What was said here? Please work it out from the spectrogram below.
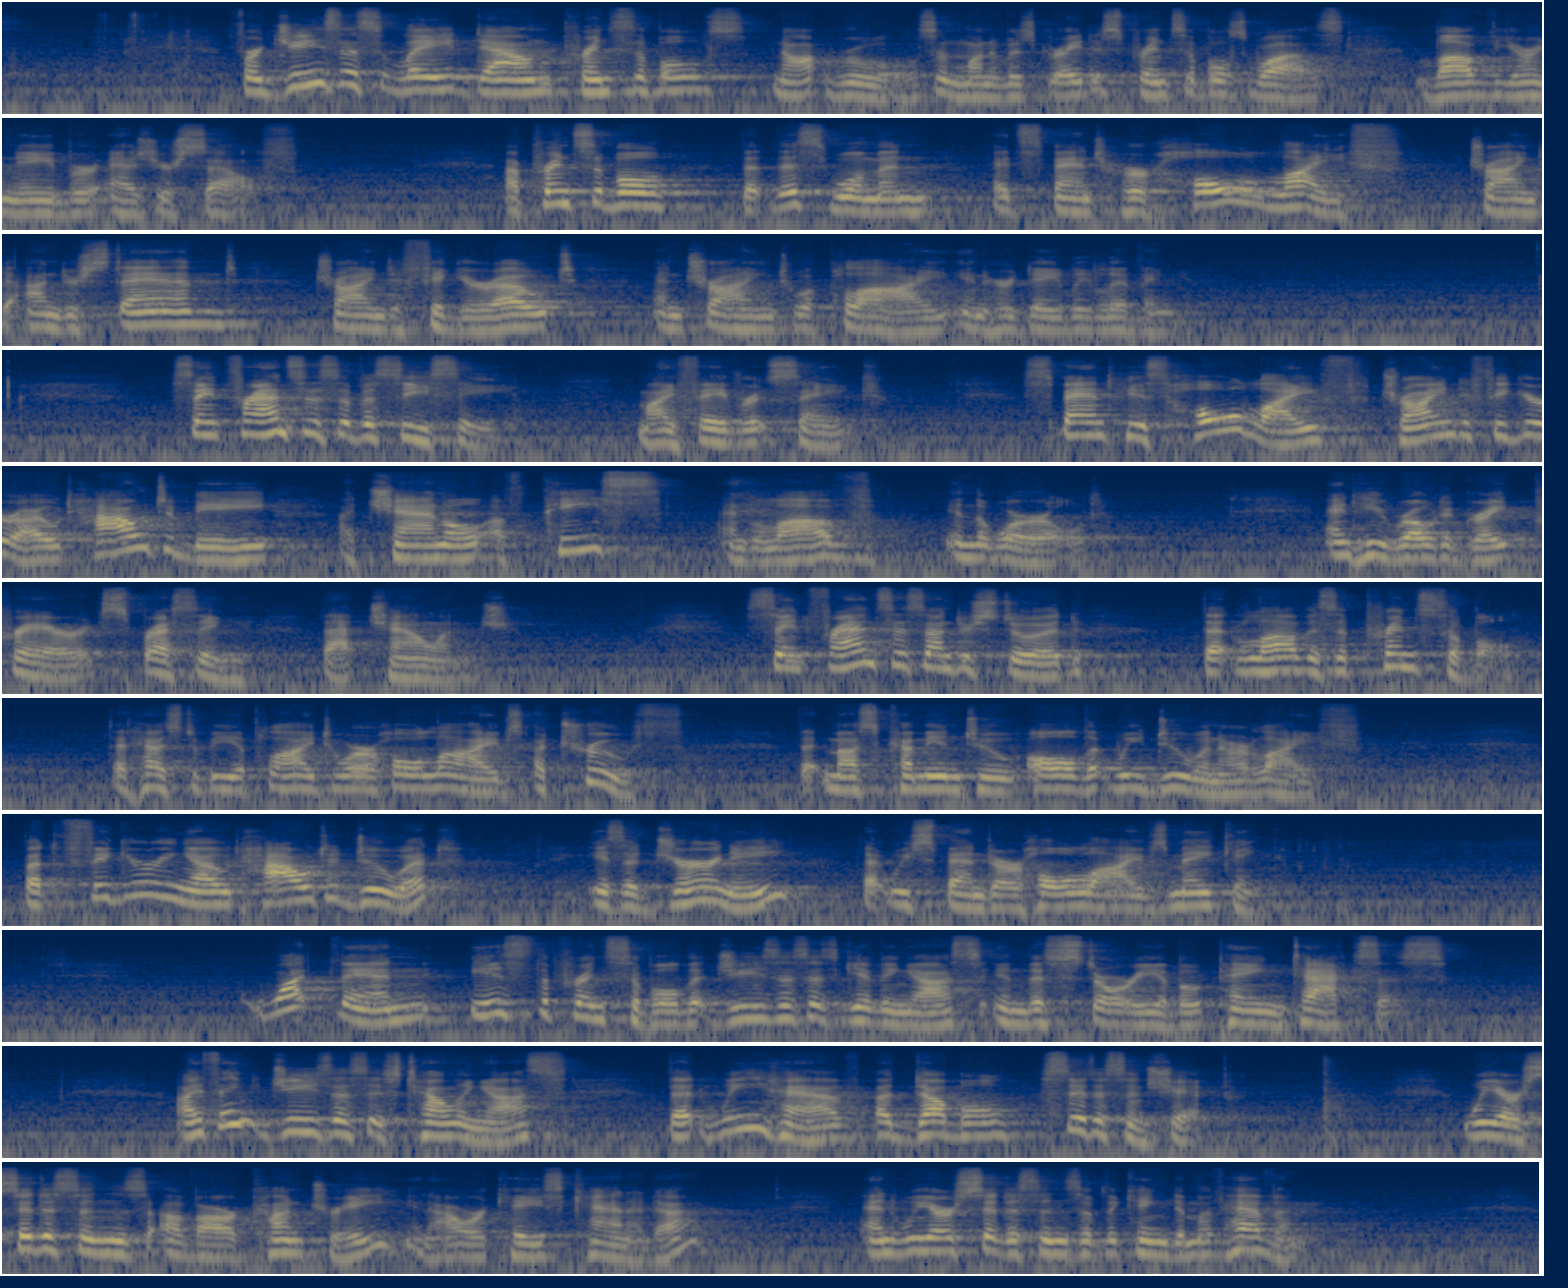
For Jesus laid down principles, not rules, and one of his greatest principles was love your neighbor as yourself. A principle that this woman had spent her whole life trying to understand, trying to figure out, and trying to apply in her daily living. St. Francis of Assisi, my favorite saint, spent his whole life trying to figure out how to be a channel of peace and love in the world. And he wrote a great prayer expressing that challenge. St. Francis understood that love is a principle that has to be applied to our whole lives, a truth that must come into all that we do in our life. But figuring out how to do it is a journey that we spend our whole lives making. What then is the principle that Jesus is giving us in this story about paying taxes? I think Jesus is telling us that we have a double citizenship. We are citizens of our country, in our case, Canada, and we are citizens of the kingdom of heaven.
